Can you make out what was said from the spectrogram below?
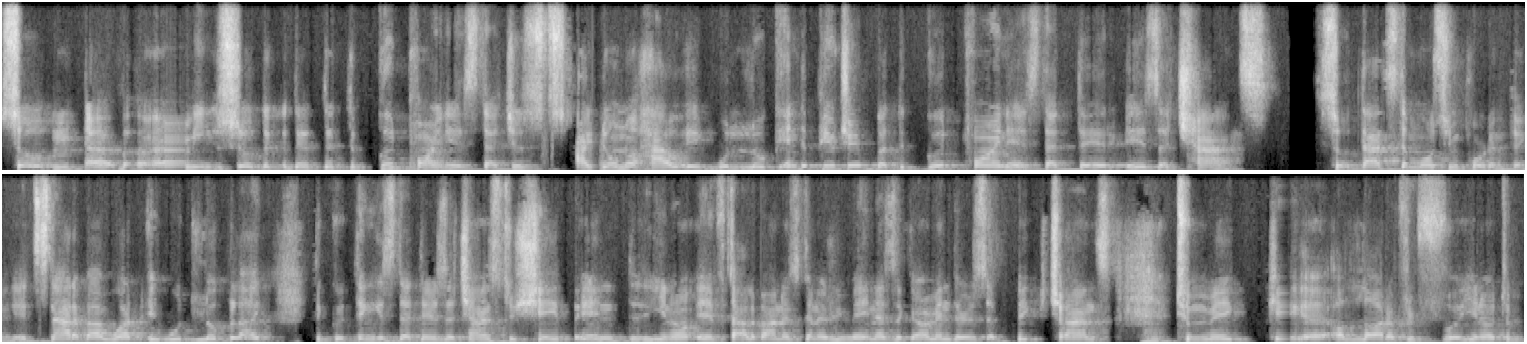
So um, I mean, so the, the, the, the, good point is that just, I don't know how it will look in the future, but the good point is that there is a chance. So that's the most important thing. It's not about what it would look like. The good thing is that there's a chance to shape in, you know, if Taliban is going to remain as a government, there's a big chance to make uh, a lot of, you know, to,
